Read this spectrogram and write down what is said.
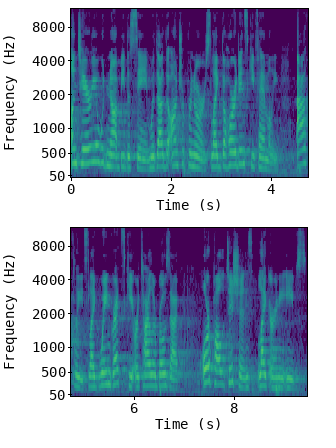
Ontario would not be the same without the entrepreneurs like the Horodinsky family, athletes like Wayne Gretzky or Tyler Bozak, or politicians like Ernie Eves.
